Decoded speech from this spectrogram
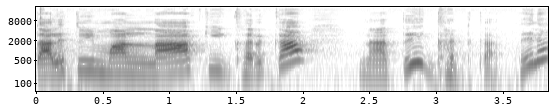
তাহলে তুই মাল না কি ঘরকা? না তুই ঘটকা, তাই না?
